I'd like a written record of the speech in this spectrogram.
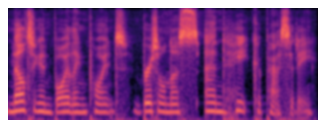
melting and boiling point, brittleness, and heat capacity.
